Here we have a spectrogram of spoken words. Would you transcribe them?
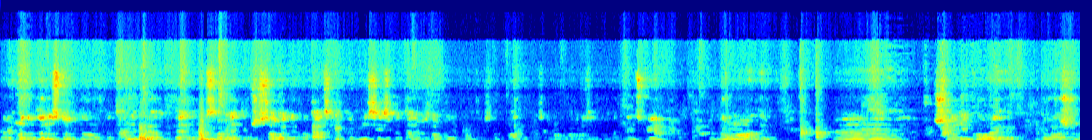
Переходимо до наступного питання порядку денного. Створення тимчасової депутатської комісії з питань розроблення комплексного плану просторового розвитку Гатинської громади. Е, Шановні колеги, до вашої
